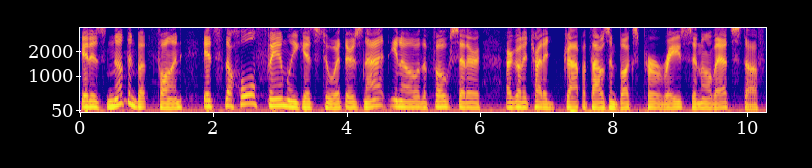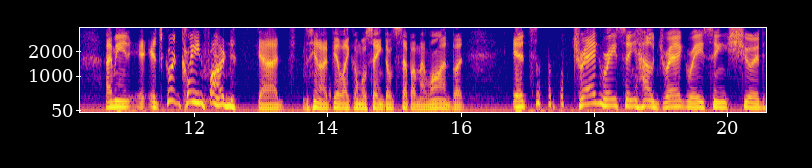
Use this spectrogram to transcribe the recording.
It is nothing but fun. It's the whole family gets to it. There's not, you know, the folks that are are going to try to drop a thousand bucks per race and all that stuff. I mean, it's good, clean fun. God, you know, I feel like almost saying "Don't step on my lawn," but it's drag racing how drag racing should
